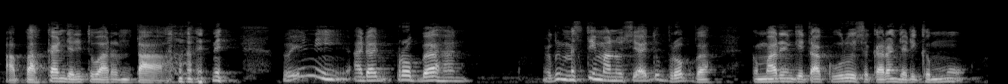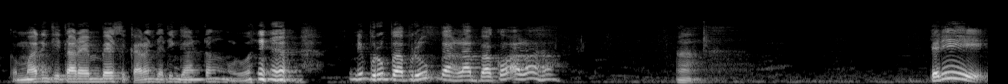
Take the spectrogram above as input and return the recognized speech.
ah, bahkan jadi tua renta. ini ini ada perubahan. Mesti manusia itu berubah. Kemarin kita kurus, sekarang jadi gemuk. Kemarin kita rembes, sekarang jadi ganteng. ini berubah-berubah. Labako Allah. Nah. Jadi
